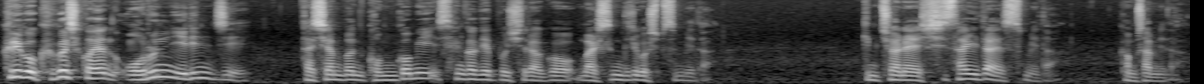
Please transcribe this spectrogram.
그리고 그것이 과연 옳은 일인지 다시 한번 곰곰이 생각해 보시라고 말씀드리고 싶습니다. 김천의 시사이다였습니다. 감사합니다.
